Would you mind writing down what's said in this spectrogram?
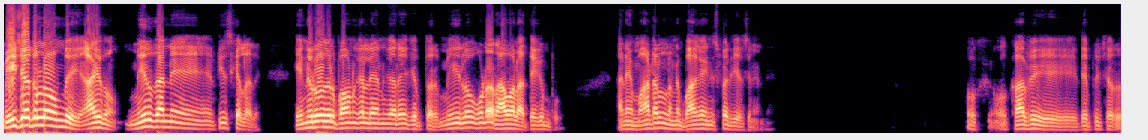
మీ చేతుల్లో ఉంది ఆయుధం. మీరు దాన్ని తీసుకెళ్ళాలి. ఎన్ని రోజులు పవన్ కళ్యాణ్ గారే చెప్తారు. మీలో కూడా రావాలి ఆ తెగింపు అనే మాటలు నన్ను బాగా ఇన్స్పైర్ చేసినండి ఒక కాఫీ తెప్పించారు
